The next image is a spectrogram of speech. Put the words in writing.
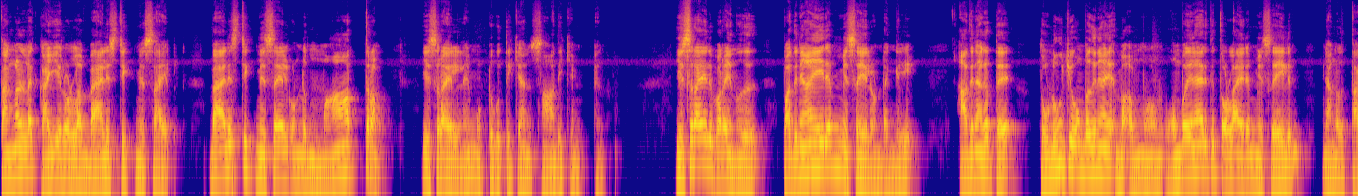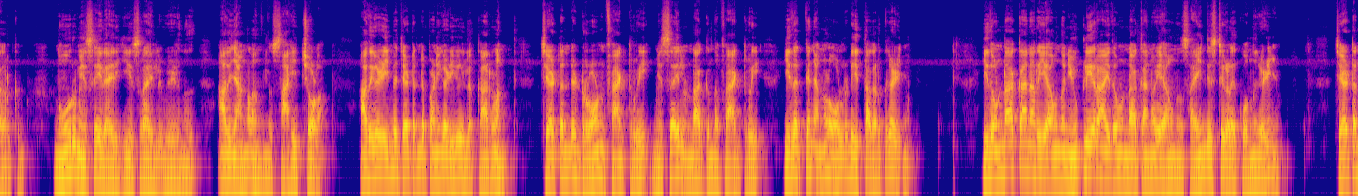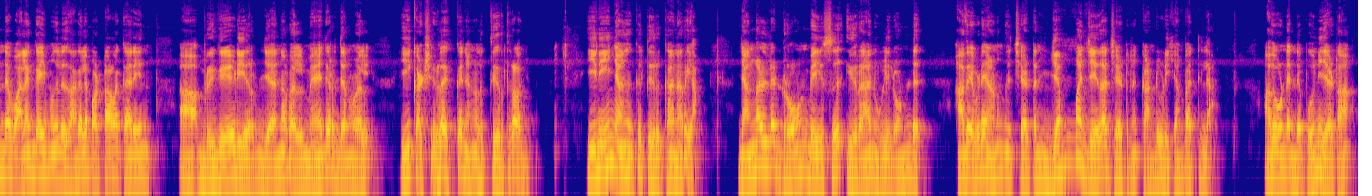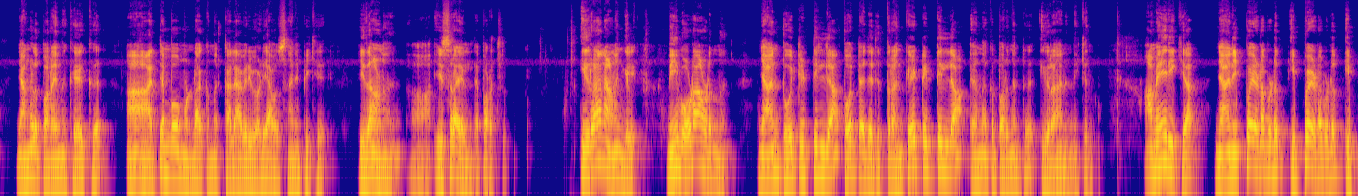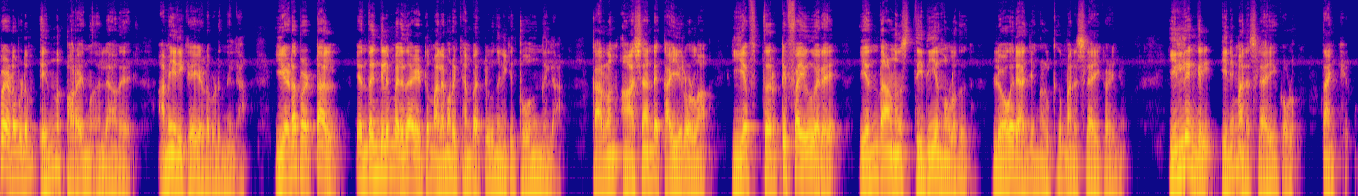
തങ്ങളുടെ കയ്യിലുള്ള ബാലിസ്റ്റിക് മിസൈൽ ബാലിസ്റ്റിക് മിസൈൽ കൊണ്ട് മാത്രം ഇസ്രായേലിനെ മുട്ടുകുത്തിക്കാൻ സാധിക്കും എന്ന്. ഇസ്രായേൽ പറയുന്നത് പതിനായിരം മിസൈലുണ്ടെങ്കിൽ അതിനകത്തെ തൊണ്ണൂറ്റി ഒമ്പതിനായിരം ഒമ്പതിനായിരത്തി തൊള്ളായിരം മിസൈലും ഞങ്ങൾ തകർക്കും. നൂറ് മിസൈലായിരിക്കും ഇസ്രായേലിൽ വീഴുന്നത്. അത് ഞങ്ങളന്ന് സഹിച്ചോളാം. അത് കഴിയുമ്പോൾ ചേട്ടന്റെ പണി കഴിയുമല്ലോ കാരണം ചേട്ടന്റെ ഡ്രോൺ ഫാക്ടറി മിസൈൽ ഉണ്ടാക്കുന്ന ഫാക്ടറി ഇതൊക്കെ ഞങ്ങൾ ഓൾറെഡി തകർത്ത് കഴിഞ്ഞു. ഇതുണ്ടാക്കാൻ അറിയാവുന്ന ന്യൂക്ലിയർ ആയുധം ഉണ്ടാക്കാൻ അറിയാവുന്ന സയന്റിസ്റ്റുകളെ കൊന്നു കഴിഞ്ഞു. ചേട്ടന്റെ വലം കൈ മുതൽ സകല പട്ടാളക്കാരെയും ബ്രിഗേഡിയർ ജനറൽ മേജർ ജനറൽ ഈ കക്ഷികളെയൊക്കെ ഞങ്ങൾ തീർത്ത് കളഞ്ഞു. ഇനിയും ഞങ്ങൾക്ക് തീർക്കാനറിയാം. ഞങ്ങളുടെ ഡ്രോൺ ബേസ് ഇറാനുള്ളിലുണ്ട്. അതെവിടെയാണെന്ന് ചേട്ടൻ ജമ്മം ചെയ്താൽ ചേട്ടന് കണ്ടുപിടിക്കാൻ പറ്റില്ല. അതുകൊണ്ട് എന്റെ പൊന്നു ചേട്ടാ ഞങ്ങൾ പറയുന്ന കേക്ക് ആ ആറ്റം ബോംബ് ഉണ്ടാക്കുന്ന കലാപരിപാടി അവസാനിപ്പിക്കുക ഇതാണ് ഇസ്രായേലിന്റെ പറച്ചിൽ. ഇറാനാണെങ്കിൽ നീ ഓടാവിടുന്ന് ഞാൻ തോറ്റിട്ടില്ല തോറ്റ ചരിത്രം കേട്ടിട്ടില്ല എന്നൊക്കെ പറഞ്ഞിട്ട് ഇറാൻ നിൽക്കുന്നു. അമേരിക്ക ഞാൻ ഇപ്പോൾ ഇടപെടും ഇപ്പോൾ ഇടപെടും ഇപ്പോൾ ഇടപെടും എന്ന് പറയുന്നതല്ലാതെ അമേരിക്ക ഇടപെടുന്നില്ല. ഇടപെട്ടാൽ എന്തെങ്കിലും വലുതായിട്ട് മലമറിക്കാൻ പറ്റുമെന്ന് എനിക്ക് തോന്നുന്നില്ല. കാരണം ആശാന്റെ കയ്യിലുള്ള എഫ് തേർട്ടി ഫൈവ് വരെ എന്താണ് സ്ഥിതി എന്നുള്ളത് ലോകരാജ്യങ്ങൾക്ക് മനസ്സിലായി കഴിഞ്ഞു. ഇല്ലെങ്കിൽ ഇനി മനസ്സിലായിക്കോളും. താങ്ക്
